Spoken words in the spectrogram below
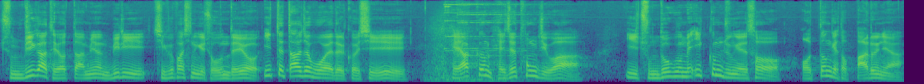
준비가 되었다면 미리 지급하시는 게 좋은데요. 이때 따져보아야 될 것이 계약금 해제 통지와 이 중도금의 입금 중에서 어떤 게 더 빠르냐.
